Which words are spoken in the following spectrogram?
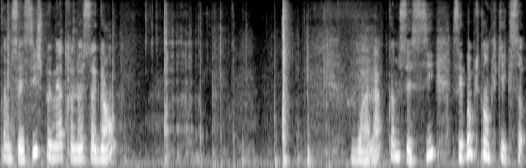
Comme ceci, je peux mettre le second. Voilà, comme ceci. C'est pas plus compliqué que ça.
